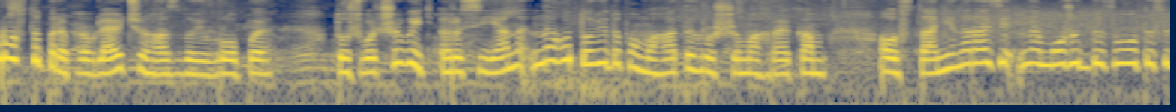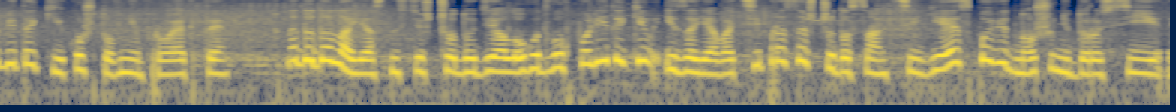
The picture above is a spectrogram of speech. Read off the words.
просто переправляючи газ до Європи. Тож, вочевидь, росіяни не готові допомагати грошима грекам, а останні наразі не можуть дозволити собі такі коштовні проекти. Не додала ясності щодо діалогу двох політиків і заява Ціпраса щодо санкцій єС по відношенню до Росії.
